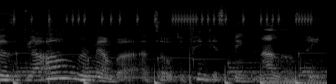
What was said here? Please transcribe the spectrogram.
Because if y'all remember, I told you pink is pink and I love pink.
